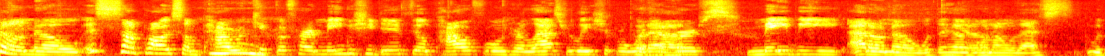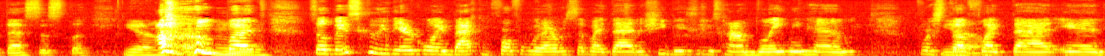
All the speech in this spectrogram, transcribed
I don't know. It's some probably some power Mm. kick with her. Maybe she didn't feel powerful in her last relationship or whatever. Perhaps. Maybe I don't know what the hell Yeah. going on with that with that sister. Yeah. Um, but Mm. so basically they're going back and forth or whatever stuff like that, and she basically was kind of blaming him for stuff Yeah. like that, and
